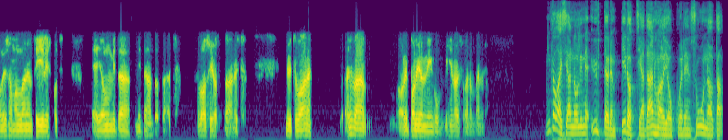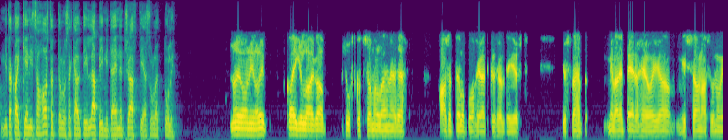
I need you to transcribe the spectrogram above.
oli samanlainen fiilis, mutta ei ollut mitään, mitään tota, että Losi ottaa nyt, nyt vaan. Että hyvä, oli paljon niin kuin, mihin olisi voinut mennä. Minkälaisia ne oli ne yhteydenpidot sieltä NHL-joukkueiden suunnalta? Mitä kaikkea niissä haastatteluissa käytiin läpi, mitä ennen draftia sulle tuli? No joo, niin oli kaikilla aika suht samanlainen se haastattelupohja, että kyseltiin just, just vähän millainen perhe on ja missä on asunut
